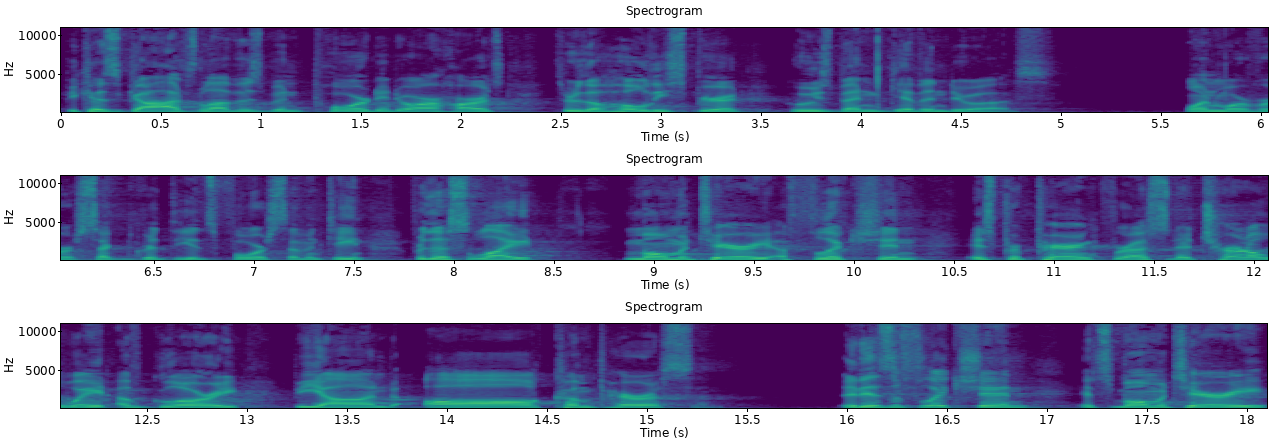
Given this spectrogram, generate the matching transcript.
because God's love has been poured into our hearts through the Holy Spirit who's been given to us. One more verse, 2 Corinthians 4 17. For this light, momentary affliction is preparing for us an eternal weight of glory beyond all comparison. It is affliction, it's momentary,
